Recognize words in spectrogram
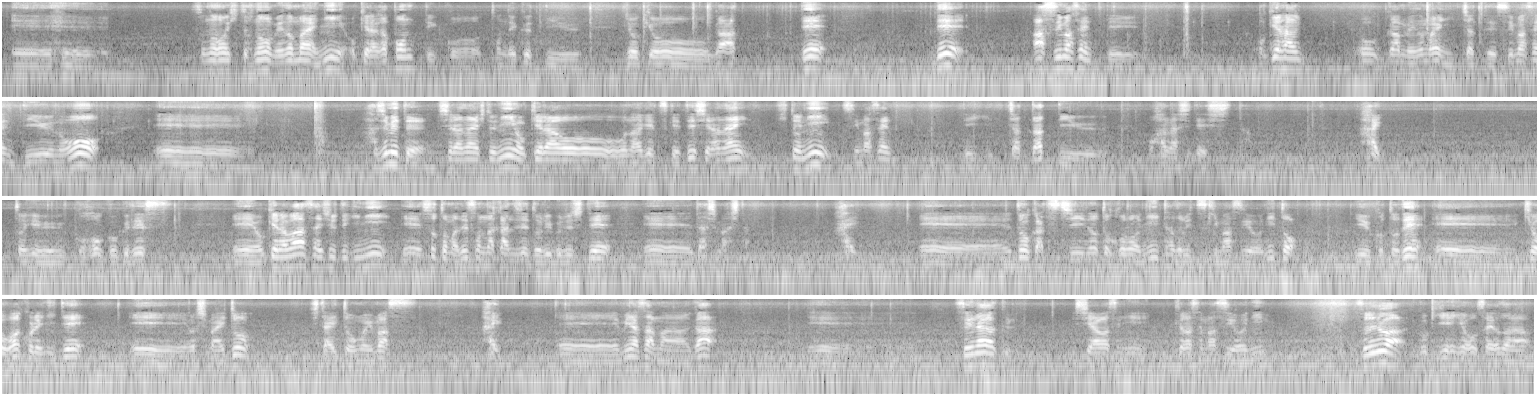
えーその人の目の前にオケラがポンってこう飛んでいくっていう状況があってであすいませんっていうオケラが目の前に行っちゃってすいませんっていうのを、えー、初めて知らない人にオケラを投げつけて知らない人にすいませんちゃったっていうお話でした。はい。というご報告です。えー、オケラは最終的に、えー、外までそんな感じでドリブルして、えー、出しました。はい。えー、どうか土のところにたどり着きますようにということで、えー、今日はこれにて、えー、おしまいとしたいと思います。はい、えー、皆様が、え末永く幸せに暮らせますように。それではごきげんよう。さようなら。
